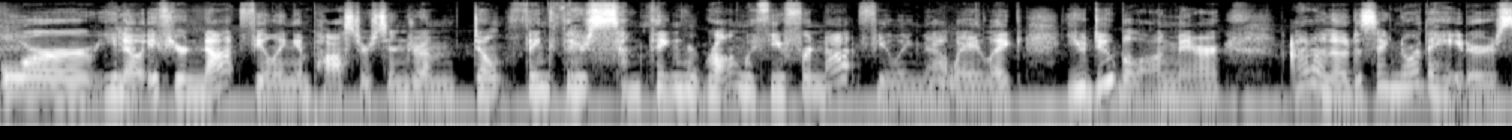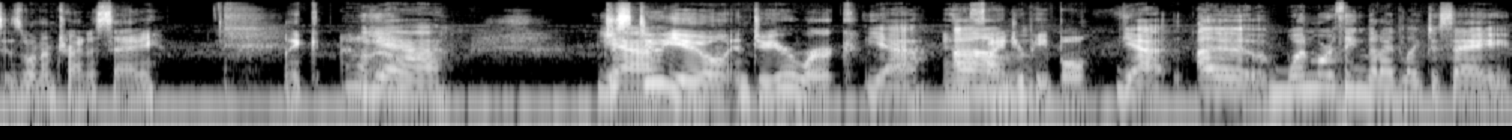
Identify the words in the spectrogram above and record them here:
or you know if you're not feeling imposter syndrome don't think there's something wrong with you for not feeling that way. Like you do belong there. I don't know just ignore the haters is what i'm trying to say. Like i don't know. Yeah just yeah. do you and do your work yeah and find your Um, people Yeah. Uh, one more thing that I'd like to say,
